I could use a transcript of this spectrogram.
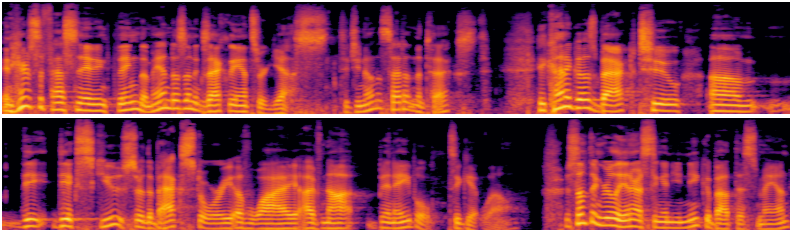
And here's the fascinating thing. The man doesn't exactly answer yes. Did you notice that in the text? He kind of goes back to um, the, the excuse or the backstory of why I've not been able to get well. There's something really interesting and unique about this man.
